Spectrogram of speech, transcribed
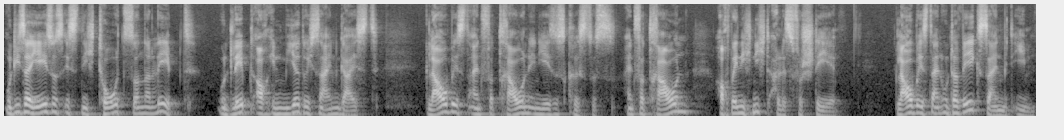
Und dieser Jesus ist nicht tot, sondern lebt und lebt auch in mir durch seinen Geist. Glaube ist ein Vertrauen in Jesus Christus, ein Vertrauen, auch wenn ich nicht alles verstehe. Glaube ist ein Unterwegssein mit ihm.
